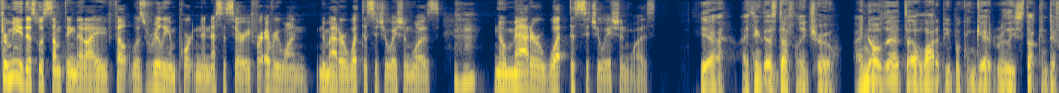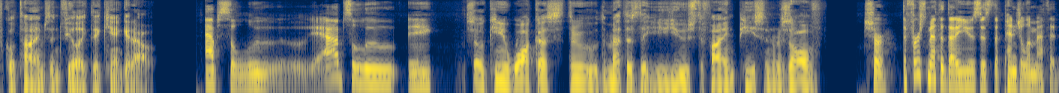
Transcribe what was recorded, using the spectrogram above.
For me, this was something that I felt was really important and necessary for everyone, no matter what the situation was, mm-hmm. no matter what the situation was. Yeah, I think that's definitely true. I know that a lot of people can get really stuck in difficult times and feel like they can't get out. Absolutely. Absolutely. So, can you walk us through the methods that you use to find peace and resolve Sure. The first method that I use is the pendulum method.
